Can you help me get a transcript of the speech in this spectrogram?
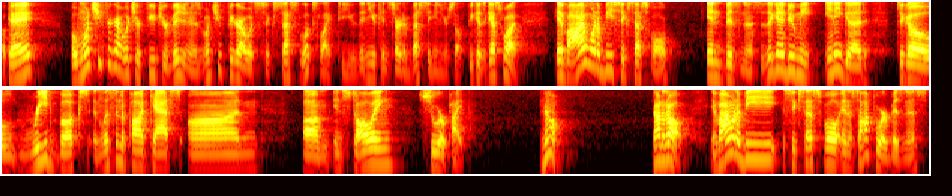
Okay? But once you figure out what your future vision is, once you figure out what success looks like to you, then you can start investing in yourself. Because guess what? If I want to be successful in business, is it going to do me any good to go read books and listen to podcasts on um, installing sewer pipe? No. Not at all. If I want to be successful in a software business,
